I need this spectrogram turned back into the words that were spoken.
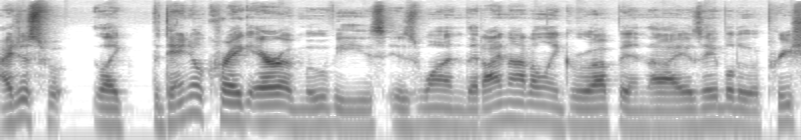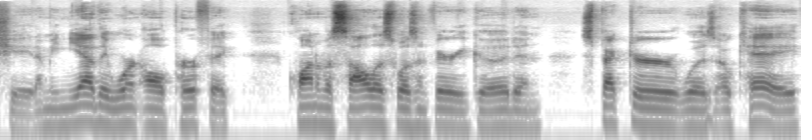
I just like the Daniel Craig era of movies is one that I not only grew up in, that I was able to appreciate. I mean, yeah, they weren't all perfect. Quantum of Solace wasn't very good, and Spectre was okay,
